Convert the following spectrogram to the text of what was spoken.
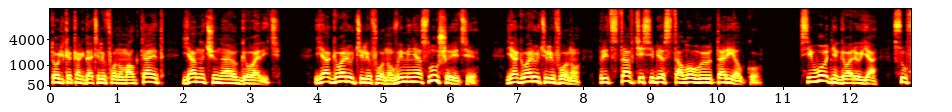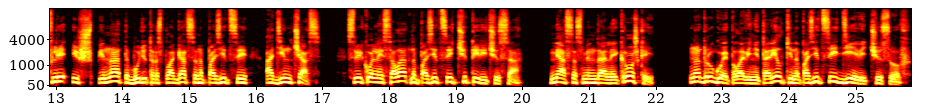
Только когда телефон умолкает, я начинаю говорить. Я говорю телефону, вы меня слушаете? Я говорю телефону, представьте себе столовую тарелку. Сегодня, говорю я, суфле из шпината будет располагаться на позиции 1 час, свекольный салат на позиции 4 часа, мясо с миндальной крошкой на другой половине тарелки на позиции 9 часов.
